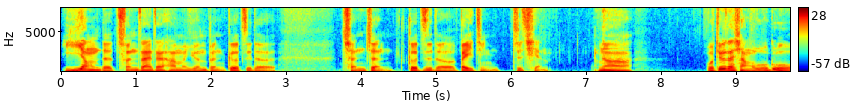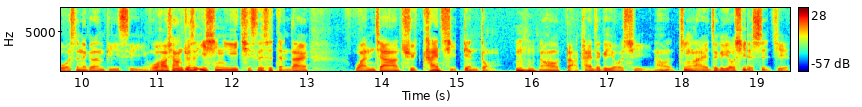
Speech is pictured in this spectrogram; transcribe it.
一样的存在在他们原本各自的城镇、各自的背景之前。那我就在想，如果我是那个 NPC，我好像就是一心一意，其实是等待玩家去开启电动，嗯哼，然后打开这个游戏，然后进来这个游戏的世界。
